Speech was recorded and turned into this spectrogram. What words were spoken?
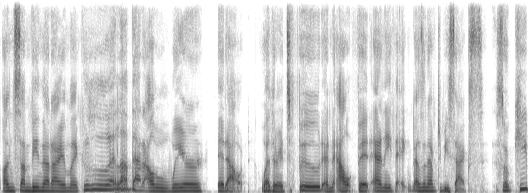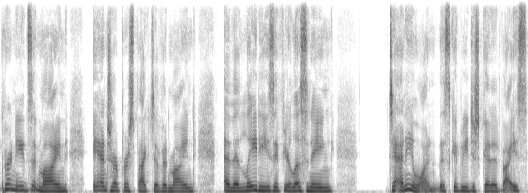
on something that I'm like, "Ooh, I love that, I'll wear it out. Whether it's food, an outfit, anything, doesn't have to be sex. So keep her needs in mind and her perspective in mind. And then, ladies, if you're listening to anyone, this could be just good advice.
